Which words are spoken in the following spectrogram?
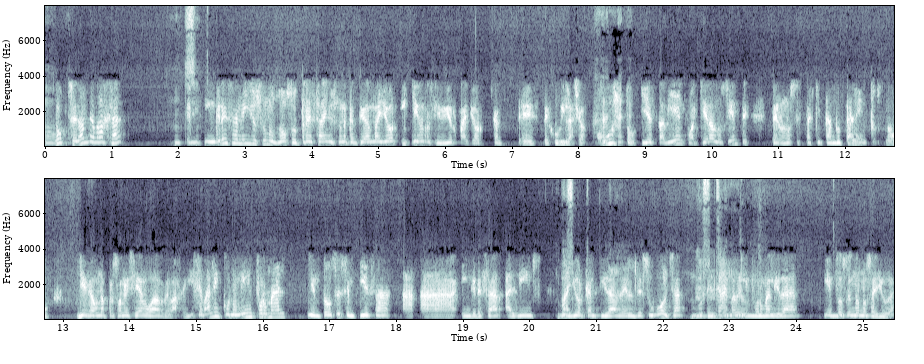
No, se dan de baja ingresan ellos unos dos o tres años una cantidad mayor y quieren recibir mayor este, jubilación. Justo, y está bien, cualquiera lo siente, pero nos está quitando talentos, ¿no? Llega una persona y se llama a dar de baja y se va a la economía informal y entonces empieza a, ingresar al IMSS mayor cantidad de, de su bolsa, el tema de la informalidad y entonces no nos ayuda.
